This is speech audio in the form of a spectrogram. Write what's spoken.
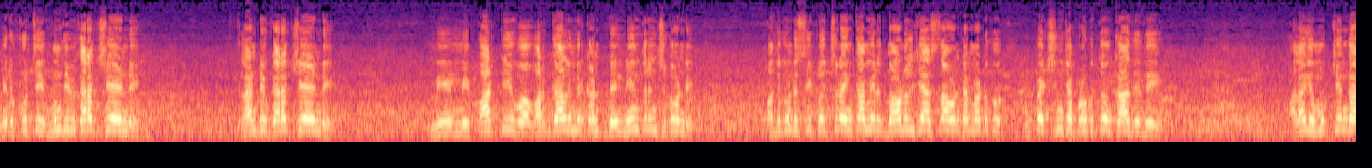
మీరు కుర్చీ ముందు ఇవి కరెక్ట్ చేయండి. ఇలాంటివి కరెక్ట్ చేయండి. మీ మీ పార్టీ వర్గాలు మీరు నియంత్రించుకోండి. పదకొండు సీట్లు వచ్చినా ఇంకా మీరు దాడులు చేస్తూ ఉంటే మటుకు ఉపేక్షించే ప్రభుత్వం కాదు ఇది. అలాగే ముఖ్యంగా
